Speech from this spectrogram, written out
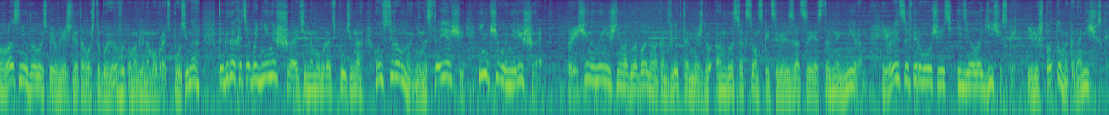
вас не удалось привлечь для того, чтобы вы помогли нам убрать Путина, тогда хотя бы не мешайте нам убрать Путина, он все равно не настоящий и ничего не решает. Причина нынешнего глобального конфликта между англосаксонской цивилизацией и остальным миром является в первую очередь идеологической и лишь потом экономической.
